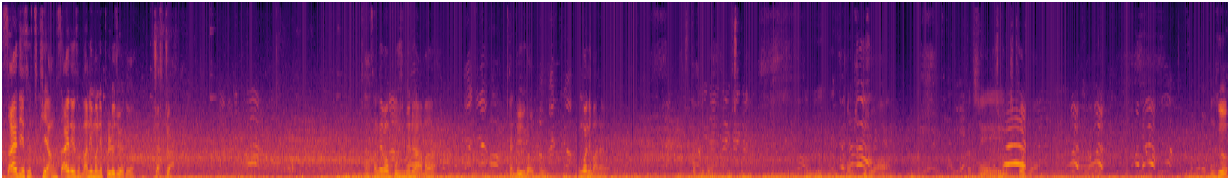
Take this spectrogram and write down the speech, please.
사이드에서 특히 양 사이드에서 많이 많이 벌려줘야 돼요 쫙쫙. 자 상대방 보시면은 아마 일단 여유가 있고 공간이 많아요. 아, 춥다 그리고 춥네. 어 킥도 좋아. 좀 키퍼가 좋아. 공수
